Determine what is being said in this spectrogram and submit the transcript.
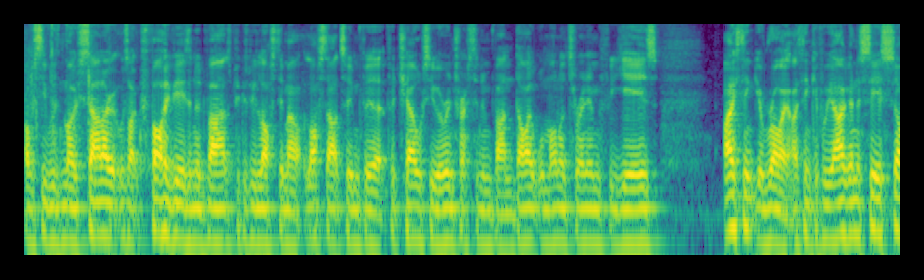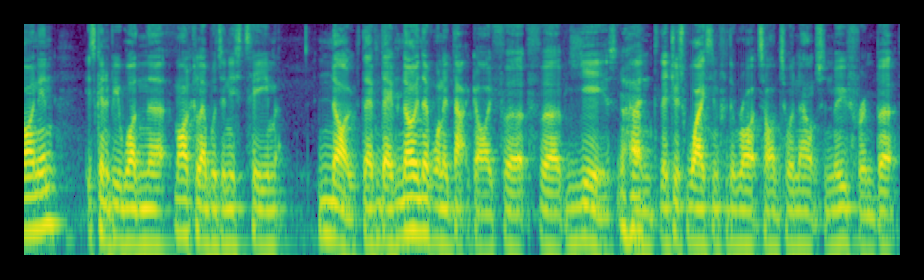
Obviously with Mo Salah, it was like five years in advance because we lost him out, lost out to him for, for Chelsea. We were interested in Van Dijk, we're monitoring him for years. I think you're right. I think if we are going to see a signing, it's going to be one that Michael Edwards and his team know. They've, they've known they've wanted that guy for, for years, and they're just waiting for the right time to announce and move for him. But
